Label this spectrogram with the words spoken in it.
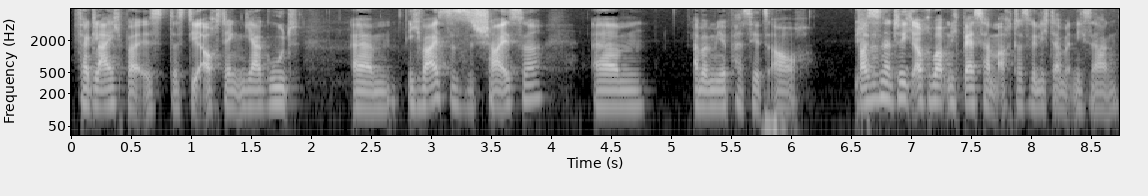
vergleichbar ist, dass die auch denken, ja gut, ähm, ich weiß, das ist scheiße, ähm, aber mir passiert es auch. Was es natürlich auch überhaupt nicht besser macht, das will ich damit nicht sagen.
